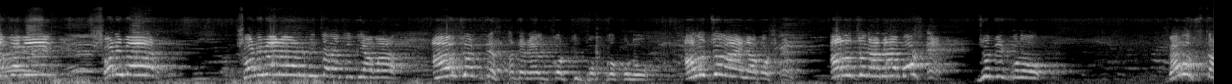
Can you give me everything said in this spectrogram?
আগামী শনিবার, শনিবারের ভিতরে যদি আমার আয়োজকদের সাথে রেল কর্তৃপক্ষ কোনো আলোচনায় না বসেন আলোচনা না বসে যদি কোনো ব্যবস্থা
